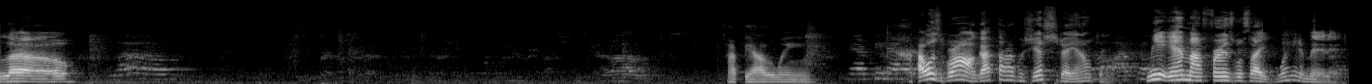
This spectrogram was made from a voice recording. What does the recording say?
Hello. Happy Halloween. Happy Halloween. I was wrong. I thought it was yesterday. I don't think. Me and my friends was like, wait a minute.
